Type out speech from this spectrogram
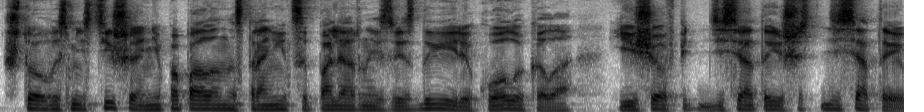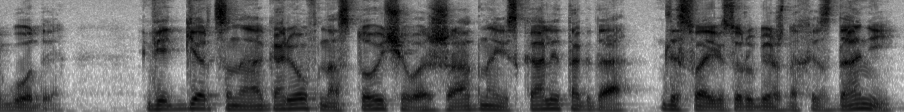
что восьмистишее не попало на страницы полярной звезды или колокола еще в 50-е и 60-е годы? Ведь Герцен и Огарев настойчиво, жадно искали тогда для своих зарубежных изданий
